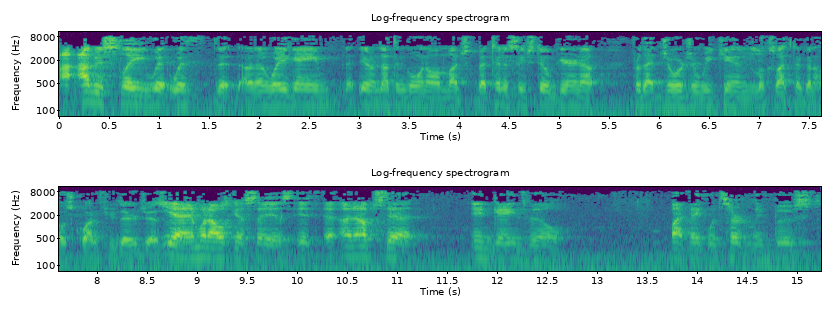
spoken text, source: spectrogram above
obviously, with, with the, an away game, you know, nothing going on much, but Tennessee's still gearing up for that Georgia weekend. Looks like they're going to host quite a few there, Jesse. Yeah, and what I was going to say is it, an upset in Gainesville, I think, would certainly boost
